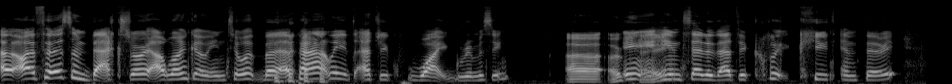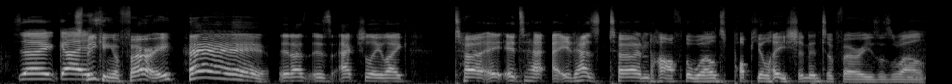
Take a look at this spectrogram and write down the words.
I- I've heard some backstory. I won't go into it, but apparently it's actually quite grimacing Uh, okay. instead of actually cute and furry. So, guys, Speaking of furry, hey, It is actually like. Tur- it, it's it has turned half the world's population into furries as well.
